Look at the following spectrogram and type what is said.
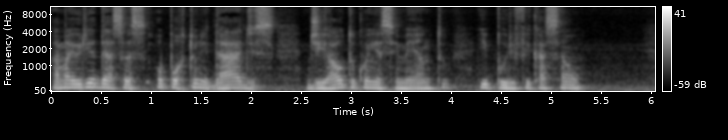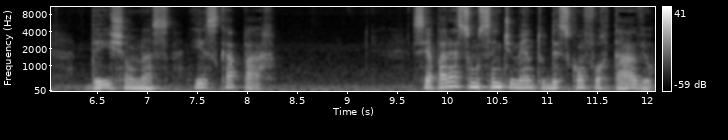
a maioria dessas oportunidades de autoconhecimento e purificação. Deixam-nas escapar. Se aparece um sentimento desconfortável,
